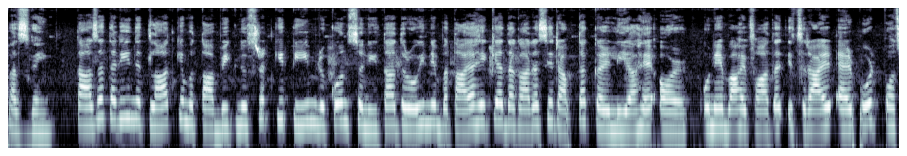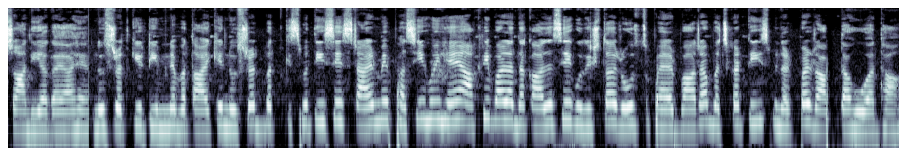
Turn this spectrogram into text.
फंस गईं। ताज़ा तरीन इतलात के मुताबिक नुसरत की टीम रुकन सुनीता द्रोही ने बताया है कि अदाकारा से रबता कर लिया है और उन्हें बाहिफाजत इसराइल एयरपोर्ट पहुँचा दिया गया है। नुसरत की टीम ने बताया कि नुसरत बदकिस्मती से इसराइल में फंसी हुई हैं। आखिरी बार अदाकारा से गुजशत रोज़ दोपहर बारह बजकर तीस मिनट पर रबता हुआ था।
